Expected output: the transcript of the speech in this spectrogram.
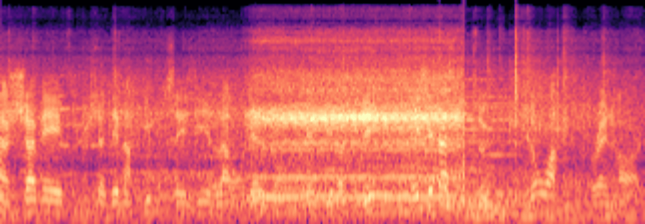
N'a jamais pu se démarquer pour saisir la rondelle qu'on voulait lui reculer. Et c'est à ce Noah Reinhardt.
